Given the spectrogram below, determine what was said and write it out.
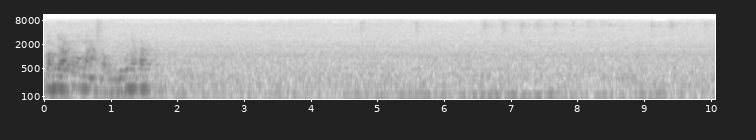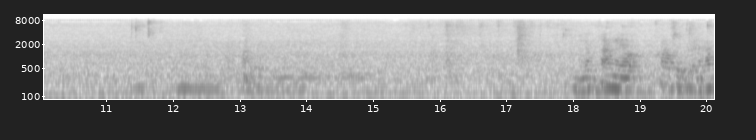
ความยาวก็ประมาณ 2 นิ้วนะครับตั้งแนวเข้าสู่เลยนะครับ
